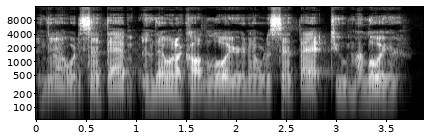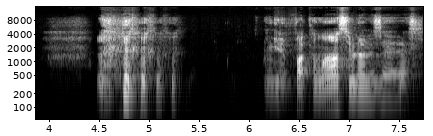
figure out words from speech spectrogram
And then I would have sent that, and then when I called the lawyer, and I would have sent that to my lawyer. and get a fucking lawsuit on his ass.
